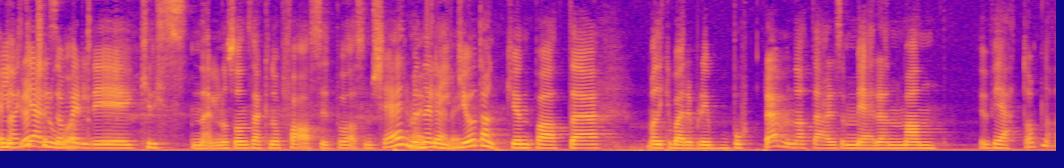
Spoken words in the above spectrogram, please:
Jeg liker er å jeg er liksom at- veldig kristen, eller noe sånt, så jeg har ikke noen fasit på hva som skjer. Nei, Men jeg liker heller. jo tanken på at uh, man ikke bare blir borte, men at det er liksom mer enn man vet om, da.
